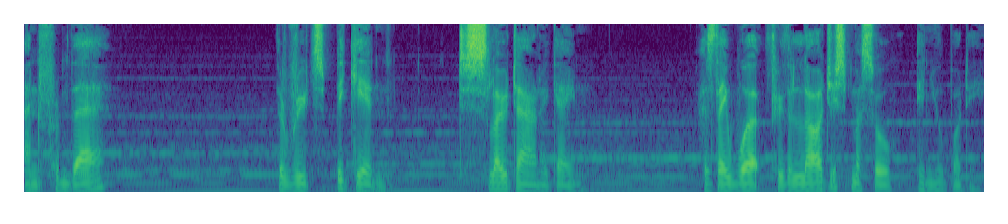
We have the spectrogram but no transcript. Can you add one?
And from there, the roots begin to slow down again as they work through the largest muscle in your body.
